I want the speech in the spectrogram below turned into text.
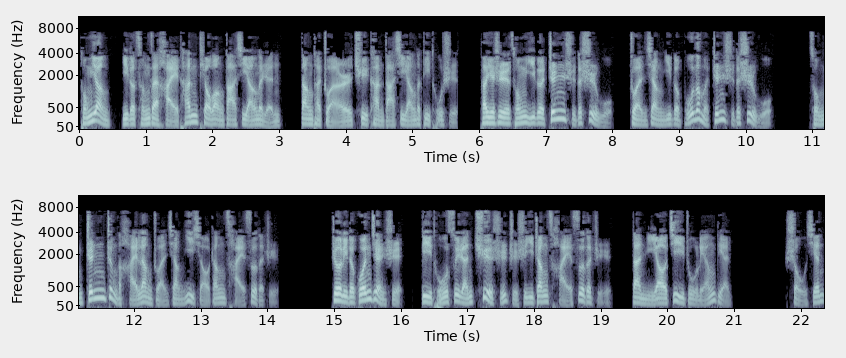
同样，一个曾在海滩眺望大西洋的人，当他转而去看大西洋的地图时，他也是从一个真实的事物转向一个不那么真实的事物，从真正的海浪转向一小张彩色的纸。这里的关键是，地图虽然确实只是一张彩色的纸，但你要记住两点：首先，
